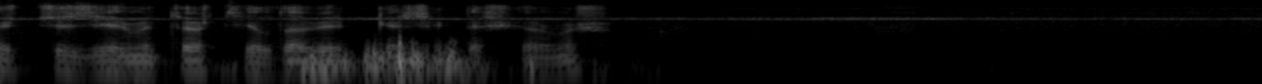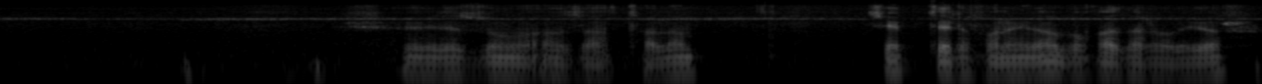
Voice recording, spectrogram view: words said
324 yılda bir gerçekleşiyormuş. Şöyle zoom'u azaltalım. Cep telefonuyla bu kadar oluyor.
